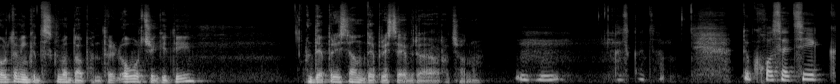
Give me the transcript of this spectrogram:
որովհետև ինքը դսկում է դա փնտրել, ով որ չգիտի, դեպրեսիան դեպրեսիայի վրա է առաջանում։ Ահա հասկացա։ Դուք խոսեցիք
